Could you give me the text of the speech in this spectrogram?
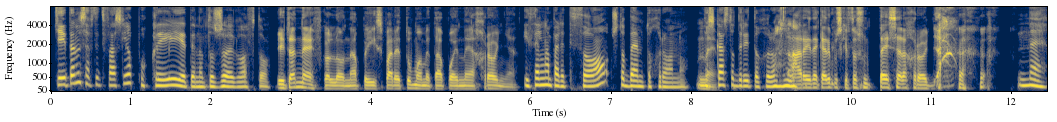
και ήταν σε αυτή τη φάση, λέω αποκλείεται να το ζω εγώ αυτό. Ήταν εύκολο να πεις παρετούμε μετά από 9 χρόνια. Ήθελα να παραιτηθώ στον πέμπτο χρόνο. Ναι. Βασικά στον τρίτο χρόνο. Άρα είναι κάτι που σκεφτόσουν 4 χρόνια. Ναι.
